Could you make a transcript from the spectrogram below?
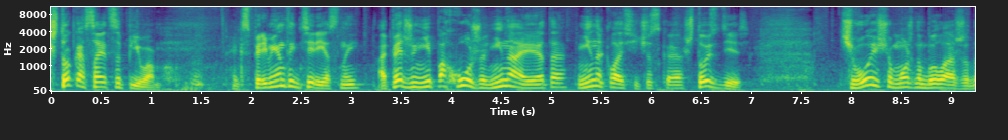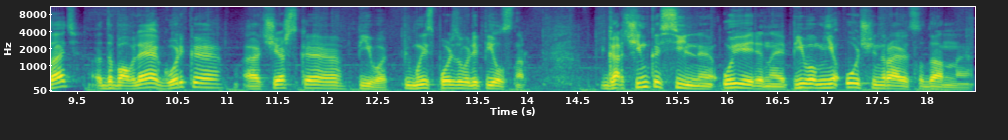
Что касается пива. Эксперимент интересный. Опять же, не похоже ни на это, ни на классическое. Что здесь? Чего еще можно было ожидать, добавляя горькое э, чешское пиво? Мы использовали пилснер. Горчинка сильная, уверенная. Пиво мне очень нравится данное.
